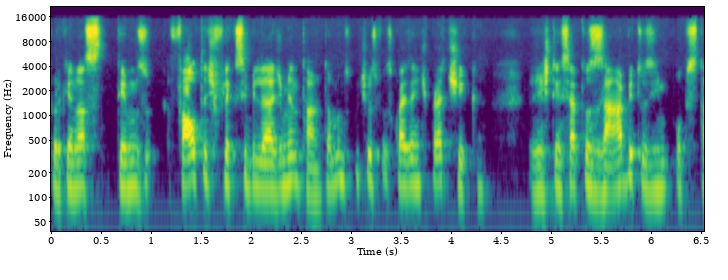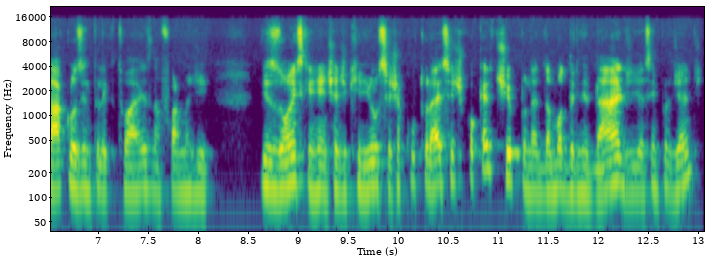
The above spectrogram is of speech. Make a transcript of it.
porque nós temos falta de flexibilidade mental. Então, um dos motivos pelos quais a gente pratica. A gente tem certos hábitos e obstáculos intelectuais na forma de visões que a gente adquiriu, seja culturais, seja de qualquer tipo, né, da modernidade e assim por diante.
